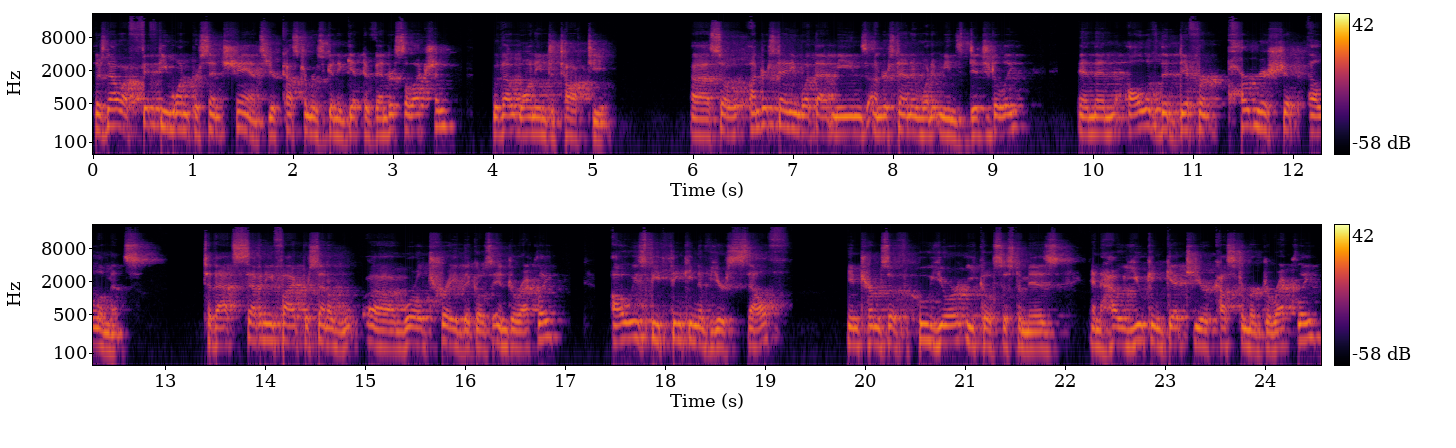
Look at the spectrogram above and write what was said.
there's now a 51% chance your customer is going to get to vendor selection without wanting to talk to you. Uh, so understanding what that means understanding what it means digitally and then all of the different partnership elements to that 75% of uh, world trade that goes indirectly always be thinking of yourself in terms of who your ecosystem is and how you can get to your customer directly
